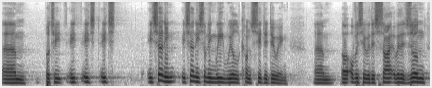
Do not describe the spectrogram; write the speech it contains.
um, but it, it, it's it's it's certainly it's certainly something we will consider doing. Um, obviously, with a with a zone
